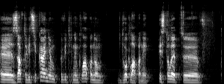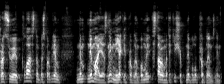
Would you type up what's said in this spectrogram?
з автовідсіканням, повітряним клапаном, двоклапаний. Пістолет працює класно, без проблем. Немає з ним ніяких проблем, бо ми ставимо такі, щоб не було проблем з ним.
